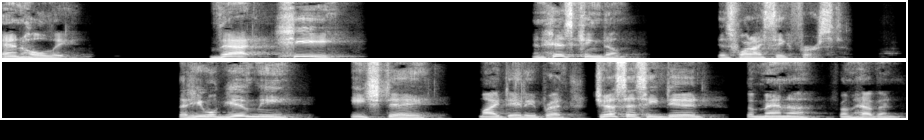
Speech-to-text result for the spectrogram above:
and holy that He and His kingdom is what I seek first. That He will give me each day my daily bread, just as He did the manna from heaven.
